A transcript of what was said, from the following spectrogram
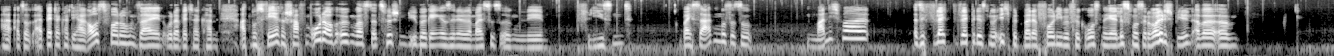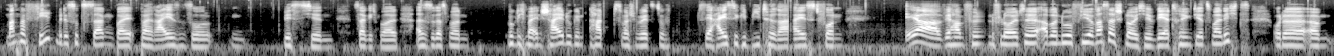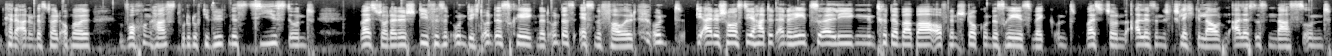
also Wetter kann die Herausforderung sein oder Wetter kann Atmosphäre schaffen oder auch irgendwas dazwischen. Die Übergänge sind ja dann meistens irgendwie fließend. Weil ich sagen muss, also manchmal, also vielleicht, vielleicht bin es nur ich mit meiner Vorliebe für großen Realismus in Rollenspielen, aber ähm, manchmal fehlt mir das sozusagen bei, bei Reisen so ein bisschen, sag ich mal. Also so, dass man wirklich mal Entscheidungen hat, zum Beispiel wenn jetzt durch sehr heiße Gebiete reist, von ja, wir haben fünf Leute, aber nur vier Wasserschläuche. Wer trinkt jetzt mal nichts? Oder, ähm, keine Ahnung, dass du halt auch mal Wochen hast, wo du durch die Wildnis ziehst und weißt schon, deine Stiefel sind undicht und es regnet und das Essen fault und die eine Chance, die ihr hattet, ein Reh zu erlegen, tritt der Barbar auf einen Stock und das Reh ist weg und weißt schon, alle sind schlecht gelaunt und alles ist nass und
